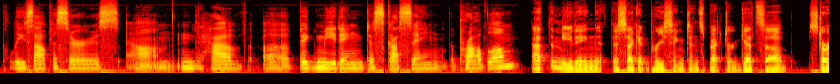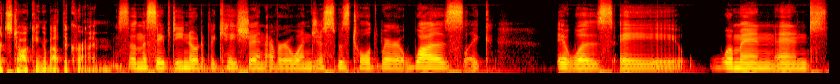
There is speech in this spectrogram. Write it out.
police officers um, and have a big meeting discussing the problem. At the meeting, the second precinct inspector gets up, starts talking about the crime. So in the safety notification, everyone just was told where it was. Like it was a woman and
